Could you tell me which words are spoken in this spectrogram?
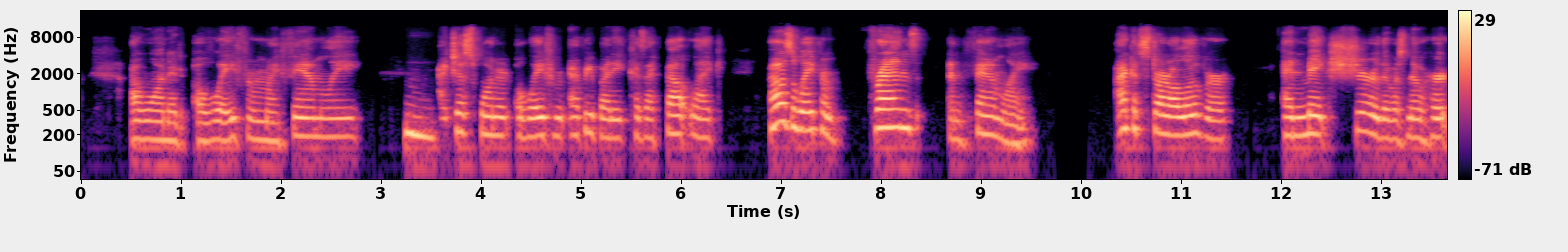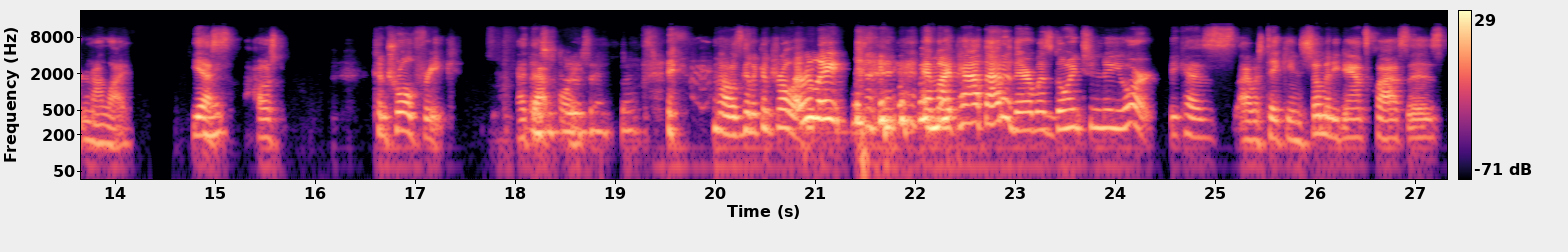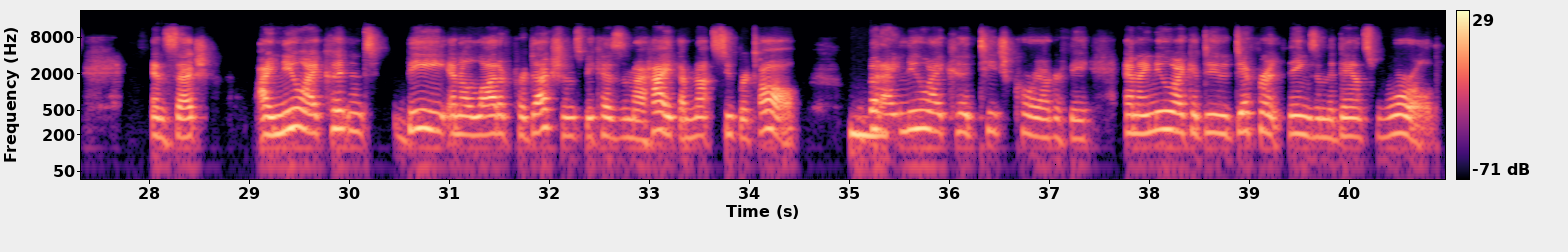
I wanted away from my family. Mm. I just wanted away from everybody because I felt like if I was away from friends and family, I could start all over and make sure there was no hurt in my life. Yes, I was control freak at was that point. I was going to control it. I relate. and my path out of there was going to New York because I was taking so many dance classes and such. I knew I couldn't be in a lot of productions because of my height. I'm not super tall, but I knew I could teach choreography and I knew I could do different things in the dance world.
